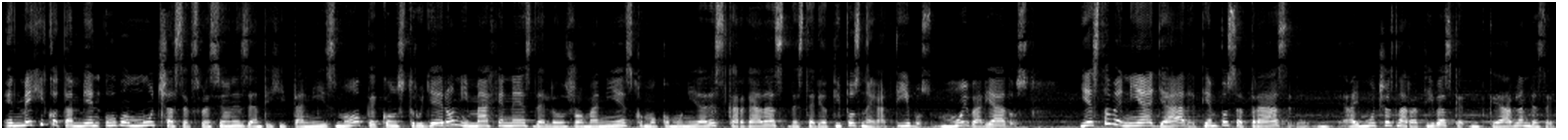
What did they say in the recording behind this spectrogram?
En México también hubo muchas expresiones de antigitanismo que construyeron imágenes de los romaníes como comunidades cargadas de estereotipos negativos, muy variados. Y esto venía ya de tiempos atrás. Hay muchas narrativas que, hablan desde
